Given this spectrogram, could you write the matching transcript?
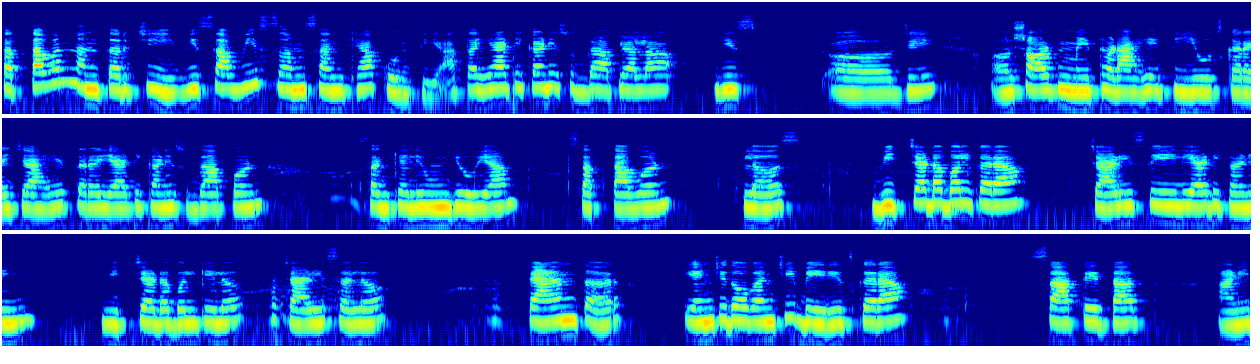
सत्तावन्न नंतरची विसावी समसंख्या कोणती? आता ह्या ठिकाणी सुद्धा आपल्याला ही जी शॉर्ट मेथड आहे ती यूज करायची आहे. तर या ठिकाणी सुद्धा आपण संख्या लिहून घेऊया. सत्तावन्न प्लस वीसच्या डबल करा. चाळीस येईल या ठिकाणी. वीसच्या डबल केलं चाळीस आलं. त्यानंतर यांची दोघांची बेरीज करा. सात येतात. आणि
